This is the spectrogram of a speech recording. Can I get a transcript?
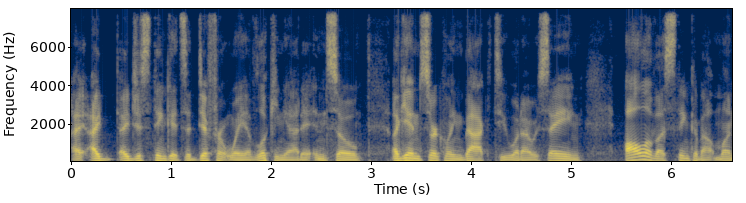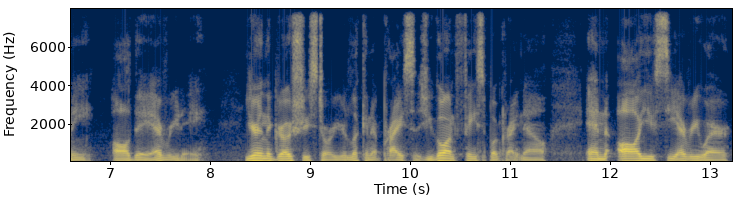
I, I, I just think it's a different way of looking at it. And so, again, circling back to what I was saying, all of us think about money all day, every day. You're in the grocery store, you're looking at prices. You go on Facebook right now, and all you see everywhere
